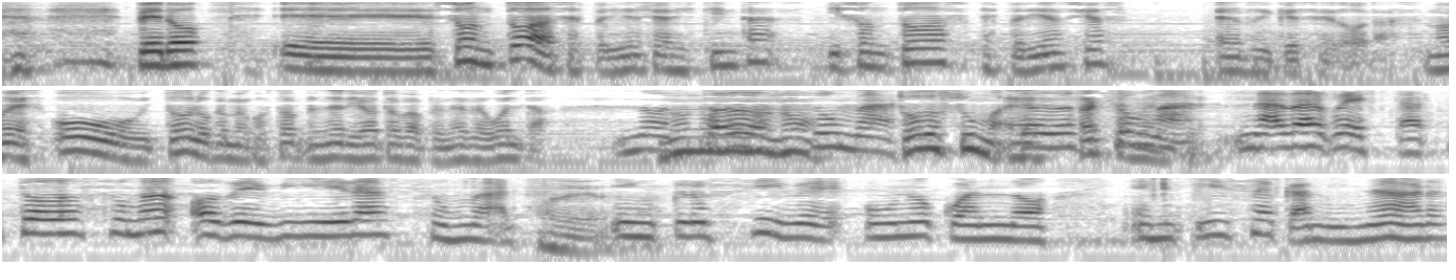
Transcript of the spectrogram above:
Pero eh, son todas experiencias distintas y son todas experiencias enriquecedoras. No es, uy, todo lo que me costó aprender y ahora tengo que aprender de vuelta. No, no, todo suma. Todo suma, todo suma. Nada resta, todo suma o debiera sumar. Inclusive uno cuando empieza a caminar,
